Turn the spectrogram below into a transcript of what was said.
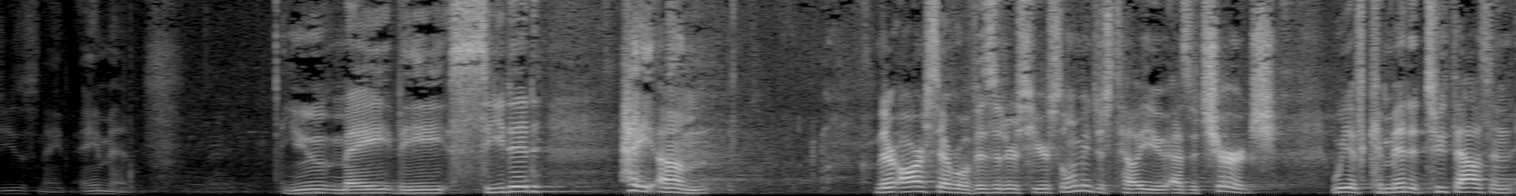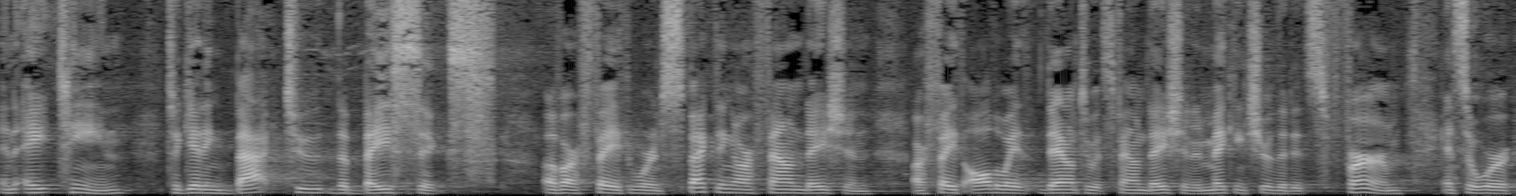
Jesus' name, amen. You may be seated. Hey, um, there are several visitors here, so let me just tell you as a church, we have committed 2018 to getting back to the basics of our faith. We're inspecting our foundation, our faith all the way down to its foundation and making sure that it's firm. And so we're,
